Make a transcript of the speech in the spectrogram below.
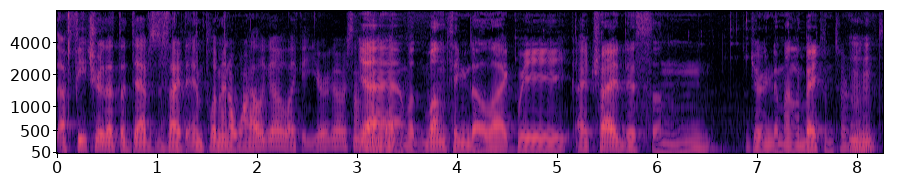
a feature that the devs decided to implement a while ago, like a year ago or something. Yeah, but- yeah. But one thing though, like we, I tried this on during the Manly Bacon tournament.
